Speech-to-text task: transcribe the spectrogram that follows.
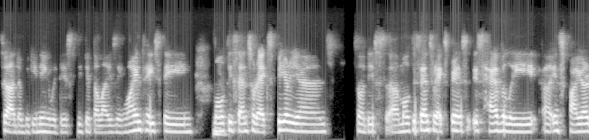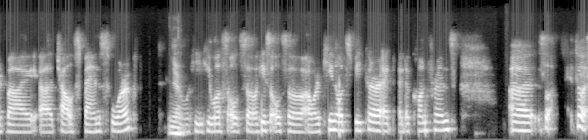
still at the beginning with this digitalizing wine tasting, multi-sensory experience. So this uh, multi-sensory experience is heavily uh, inspired by uh, Charles Spence's work. Yeah. So he, he was also he's also our keynote speaker at, at the conference. Uh, so, so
